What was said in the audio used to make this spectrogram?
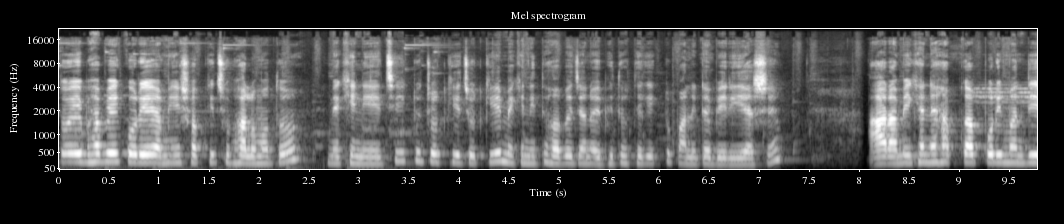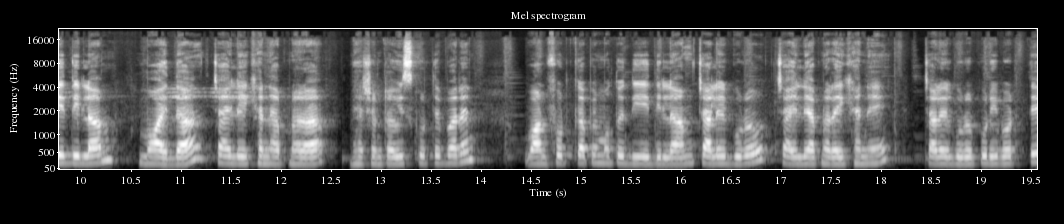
তো এইভাবে করে আমি সব কিছু ভালো মতো মেখে নিয়েছি। একটু চটকিয়ে চটকিয়ে মেখে নিতে হবে যেন এর ভিতর থেকে একটু পানিটা বেরিয়ে আসে। আর আমি এখানে হাফ কাপ পরিমাণ দিয়ে দিলাম ময়দা। চাইলে এখানে আপনারা ভেষণটাও ইউজ করতে পারেন। ওয়ান ফোর্থ কাপের মতো দিয়ে দিলাম চালের গুঁড়ো। চাইলে আপনারা এখানে চালের গুঁড়োর পরিবর্তে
